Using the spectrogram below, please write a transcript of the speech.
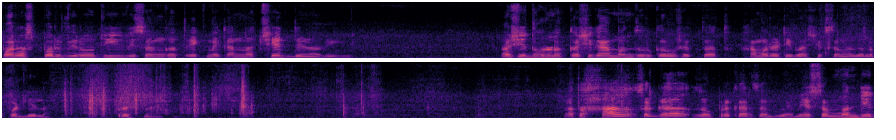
परस्पर विरोधी विसंगत एकमेकांना छेद देणारी अशी धोरणं कशी काय मंजूर करू शकतात हा मराठी भाषिक समाजाला पडलेला प्रश्न आहे. आता हा सगळा जो प्रकार चालू आहे म्हणजे संबंधित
